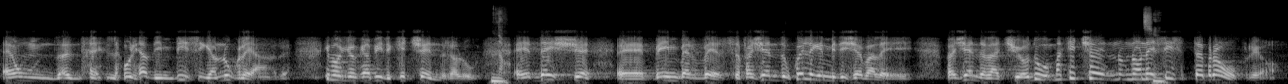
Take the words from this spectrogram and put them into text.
è un è laureato in fisica nucleare. Io voglio capire che c'entra lui. No. Ed esce eh, in perversa, facendo quello che mi diceva lei, facendo la CO2, ma che c'è? Non esiste proprio.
